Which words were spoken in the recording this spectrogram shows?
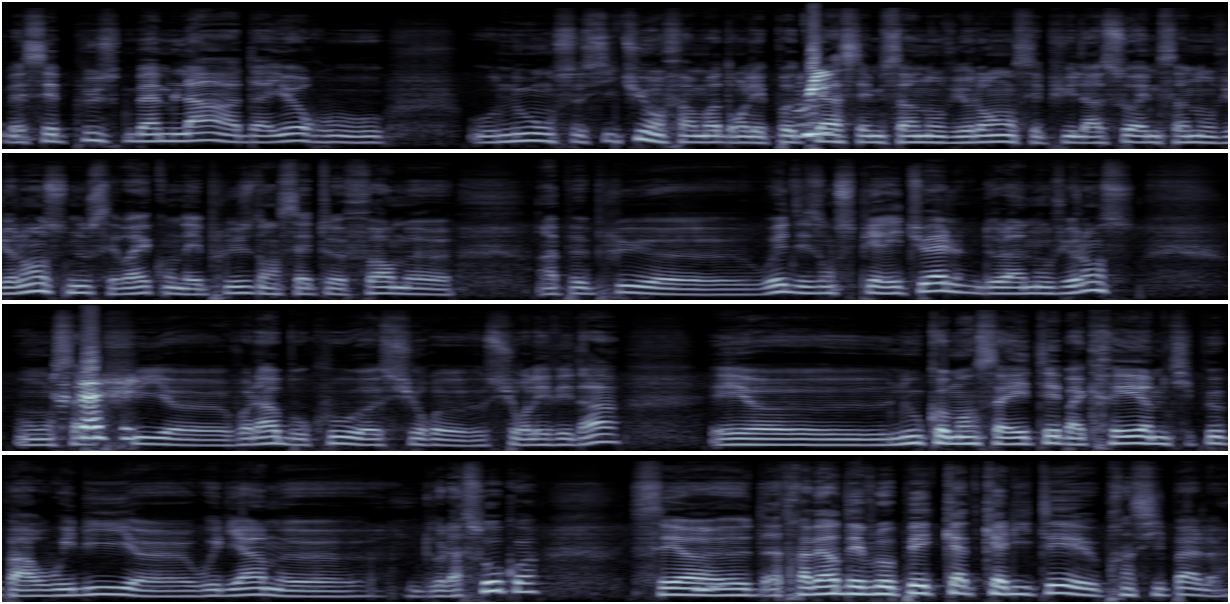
Mais c'est plus même là d'ailleurs où, où nous on se situe. Enfin moi dans les podcasts MSA non-violence et puis l'assaut MSA non-violence, nous c'est vrai qu'on est plus dans cette forme euh, un peu plus, euh, oui disons spirituelle de la non-violence. On s'appuie voilà beaucoup sur, sur les Védas. Et euh, nous, comment ça a été bah, créé un petit peu par Willy, euh, William euh, de l'assaut, quoi. C'est mm. à travers développer quatre qualités principales.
